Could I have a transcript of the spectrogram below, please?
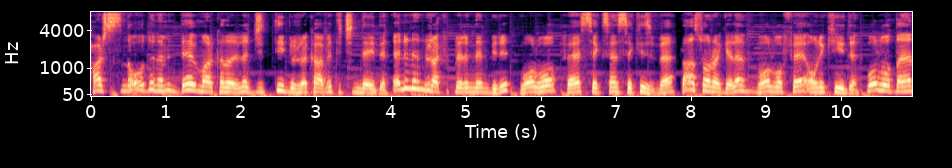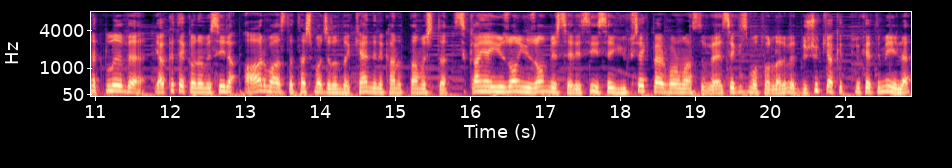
karşısında o dönemin dev markalarıyla ciddi bir rekabet içindeydi. En önemli rakiplerinden biri Volvo V88 ve daha sonra gelen Volvo F12 idi. Volvo dayanıklılığı ve yakıt ekonomisiyle ağır vasıta taşımacılığında kendini kanıtlamıştı. Scania 110-111 serisi ise yüksek performanslı V8 motorları ve düşük yakıt tüketimi ile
